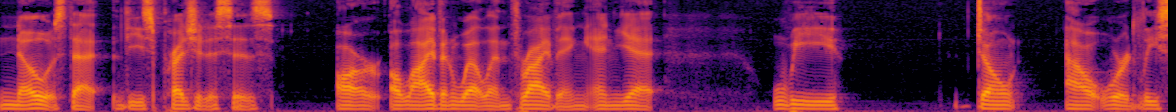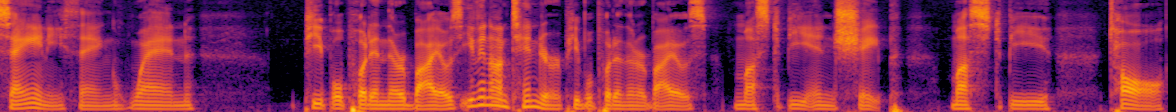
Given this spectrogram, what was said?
knows that these prejudices are alive and well and thriving, and yet we don't outwardly say anything when people put in their bios, even on Tinder, people put in their bios, must be in shape, must be tall,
